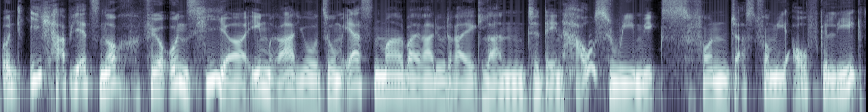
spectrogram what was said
Und ich habe jetzt noch für uns hier im Radio zum ersten Mal bei Radio Dreieckland den House-Remix von Just for Me aufgelegt.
